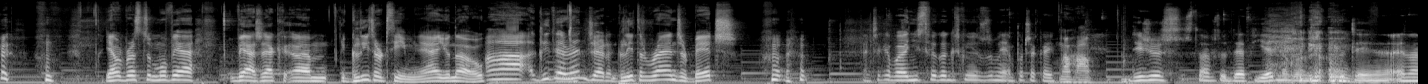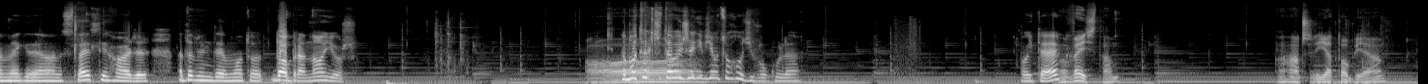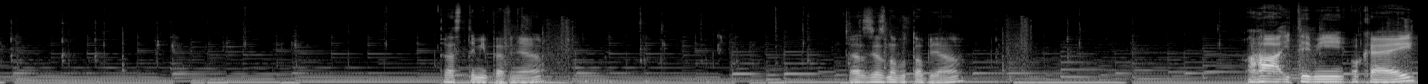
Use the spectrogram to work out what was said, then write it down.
Ja po prostu mówię, wiesz, jak um, Glitter Team, nie? You know. A, Glitter Ranger. Glitter Ranger, bitch. Czekaj, bo ja nic twojego angielskiego nie zrozumiałem. Poczekaj. Aha. Dangerous stuff to death. Jedno, bo and I make it one slightly harder. Adopting the motto. Dobra, no już. No bo tak czytałeś, że nie wiedziałem o co chodzi w ogóle. Wojtek? No wejdź tam. Aha, czyli ja tobie. Teraz ty mi pewnie. Teraz ja znowu tobie. Aha, i ty mi, okej.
